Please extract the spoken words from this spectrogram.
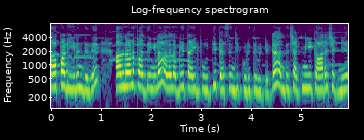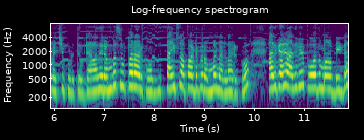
சாப்பாடு இருந்தது. அதனால் பார்த்தீங்கன்னா அதில் அப்படியே தயிர் ஊற்றி பிசைஞ்சு கொடுத்து விட்டுட்டு அந்த சட்னியை கார சட்னியை வச்சு கொடுத்து விட்டேன். அது ரொம்ப சூப்பராக இருக்கும். தயிர் சாப்பாட்டுக்கு ரொம்ப நல்லா இருக்கும். அதுக்காக அதுவே போதுமா அப்படின்ட்டா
